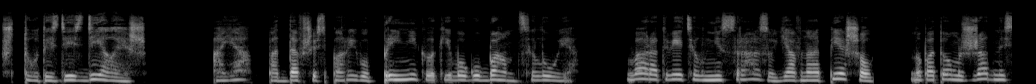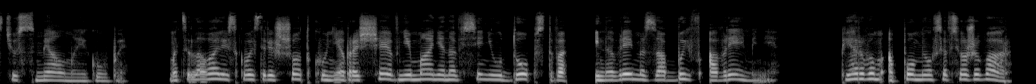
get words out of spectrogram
что ты здесь делаешь?» А я, поддавшись порыву, приникла к его губам, целуя. Вар ответил не сразу, явно опешил, но потом с жадностью смял мои губы. Мы целовались сквозь решетку, не обращая внимания на все неудобства и на время забыв о времени. Первым опомнился все же Вар.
